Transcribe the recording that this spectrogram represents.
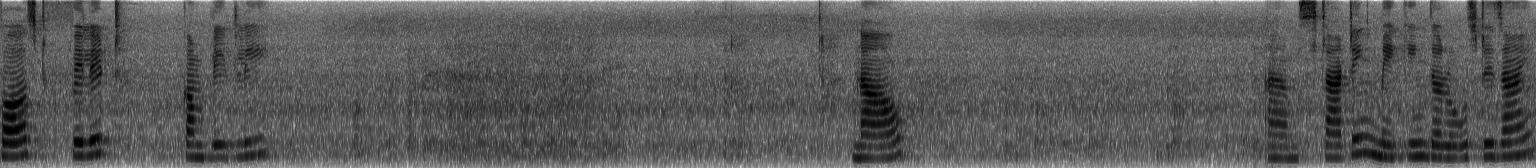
first fill it completely. Now I am starting making the rose design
